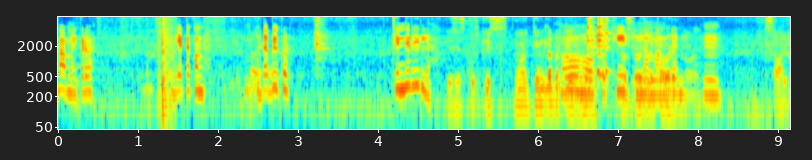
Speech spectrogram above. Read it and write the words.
ಬಾಮ್ಮ ಈ ಕಡೆ ಬಾ. ಗೇಟ್ ಹಾಕೊಂಬ ಡಬ್ಬಿ ಕೊಡು. ತಿಂದಿರಿ ಇಲ್ಲ This is cookies. ಹ್ಞೂ, ತಿನ್ಲ ಬರ್ತೀವಿ. ಓಹೋ ನಾವು. ಕುಕೀಸ್ ನಮ್ಮ ಅಂಗಡಿ ಹ್ಞೂ ಸಾಲ್ಟ್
